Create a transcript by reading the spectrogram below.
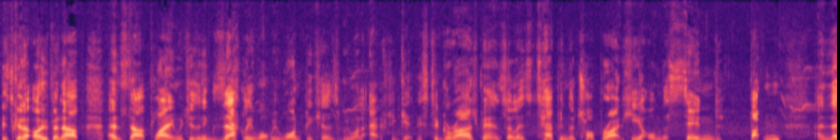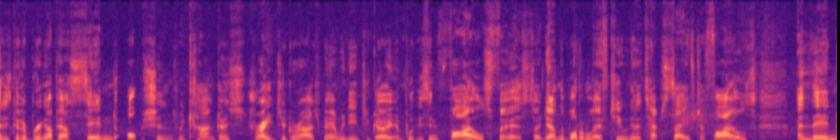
it's going to open up and start playing, which isn't exactly what we want because we want to actually get this to GarageBand. So let's tap in the top right here on the send button and that is going to bring up our send options. We can't go straight to GarageBand, we need to go and put this in files first. So down the bottom left here, we're going to tap save to files and then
